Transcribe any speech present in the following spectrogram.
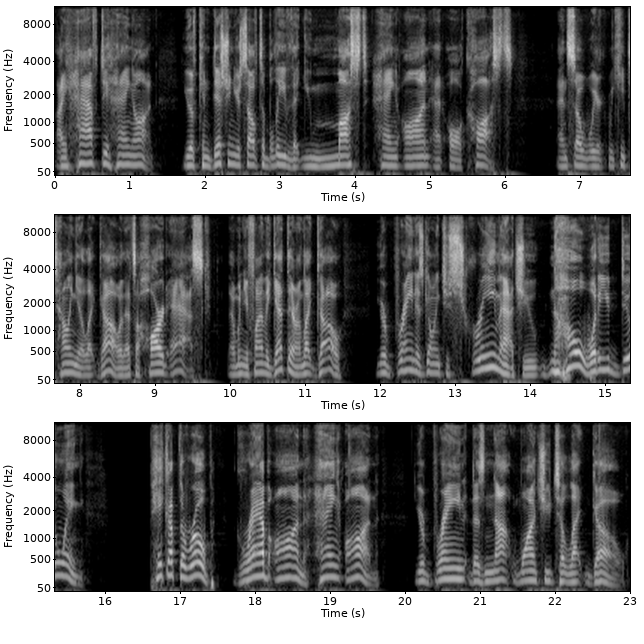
I have to hang on. You have conditioned yourself to believe that you must hang on at all costs. And so we we keep telling you to let go. That's a hard ask. And when you finally get there and let go, your brain is going to scream at you. No, what are you doing? Pick up the rope, grab on, hang on. Your brain does not want you to let go.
